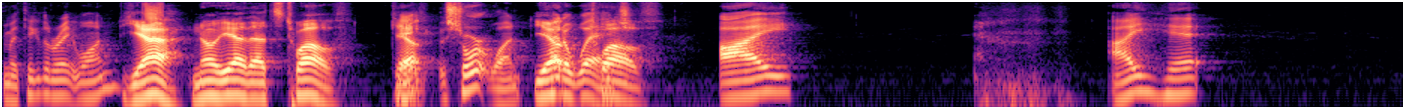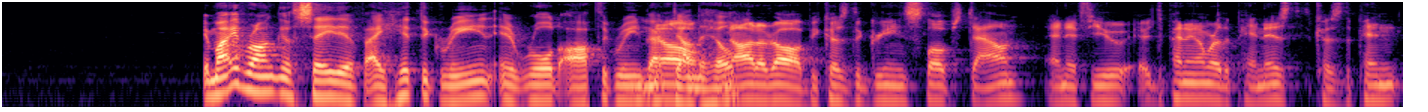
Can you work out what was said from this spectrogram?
Am I thinking the right one? Yeah, no, yeah, that's twelve. Okay, Yep. a short one. Yeah. had a wedge. 12. I I hit Am I wrong to say if I hit the green, it rolled off the green back no, down the hill? Not at all, because the green slopes down, and if you, depending on where the pin is, because the pin,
